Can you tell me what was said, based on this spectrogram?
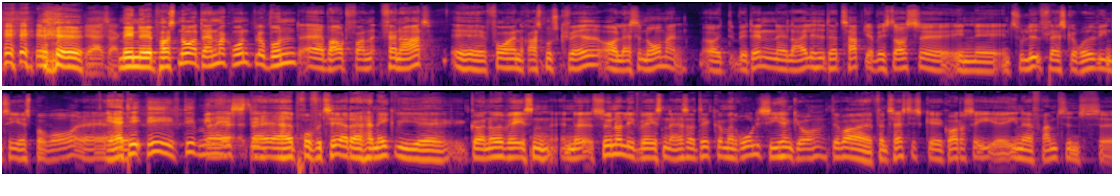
ja, tak. Men uh, PostNord Danmark Rundt blev vundet af Wout van Aert uh, foran Rasmus Kvade og Lasse Normand. Og ved den uh, lejlighed, der tabte jeg vist også uh, en, uh, en solid flaske rødvin til Jesper Vore. Ja, det, det, det mener da, jeg. Da jeg havde profiteret, at han ikke ville uh, gøre noget væsen, synderligt væsen Altså, det kan man roligt sige, han gjorde. Det var uh, fantastisk uh, godt at se uh, en af fremtidens... Uh,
